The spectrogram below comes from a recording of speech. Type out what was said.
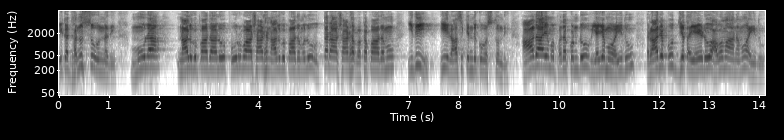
ఇక ధనుస్సు ఉన్నది. మూల నాలుగు పాదాలు పూర్వాషాఢ నాలుగు పాదములు ఉత్తరాషాఢ ఒక పాదము. ఇది ఈ రాశి కిందకు వస్తుంది. ఆదాయము పదకొండు వ్యయము ఐదు రాజపూజ్యత ఏడు అవమానము ఐదు.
